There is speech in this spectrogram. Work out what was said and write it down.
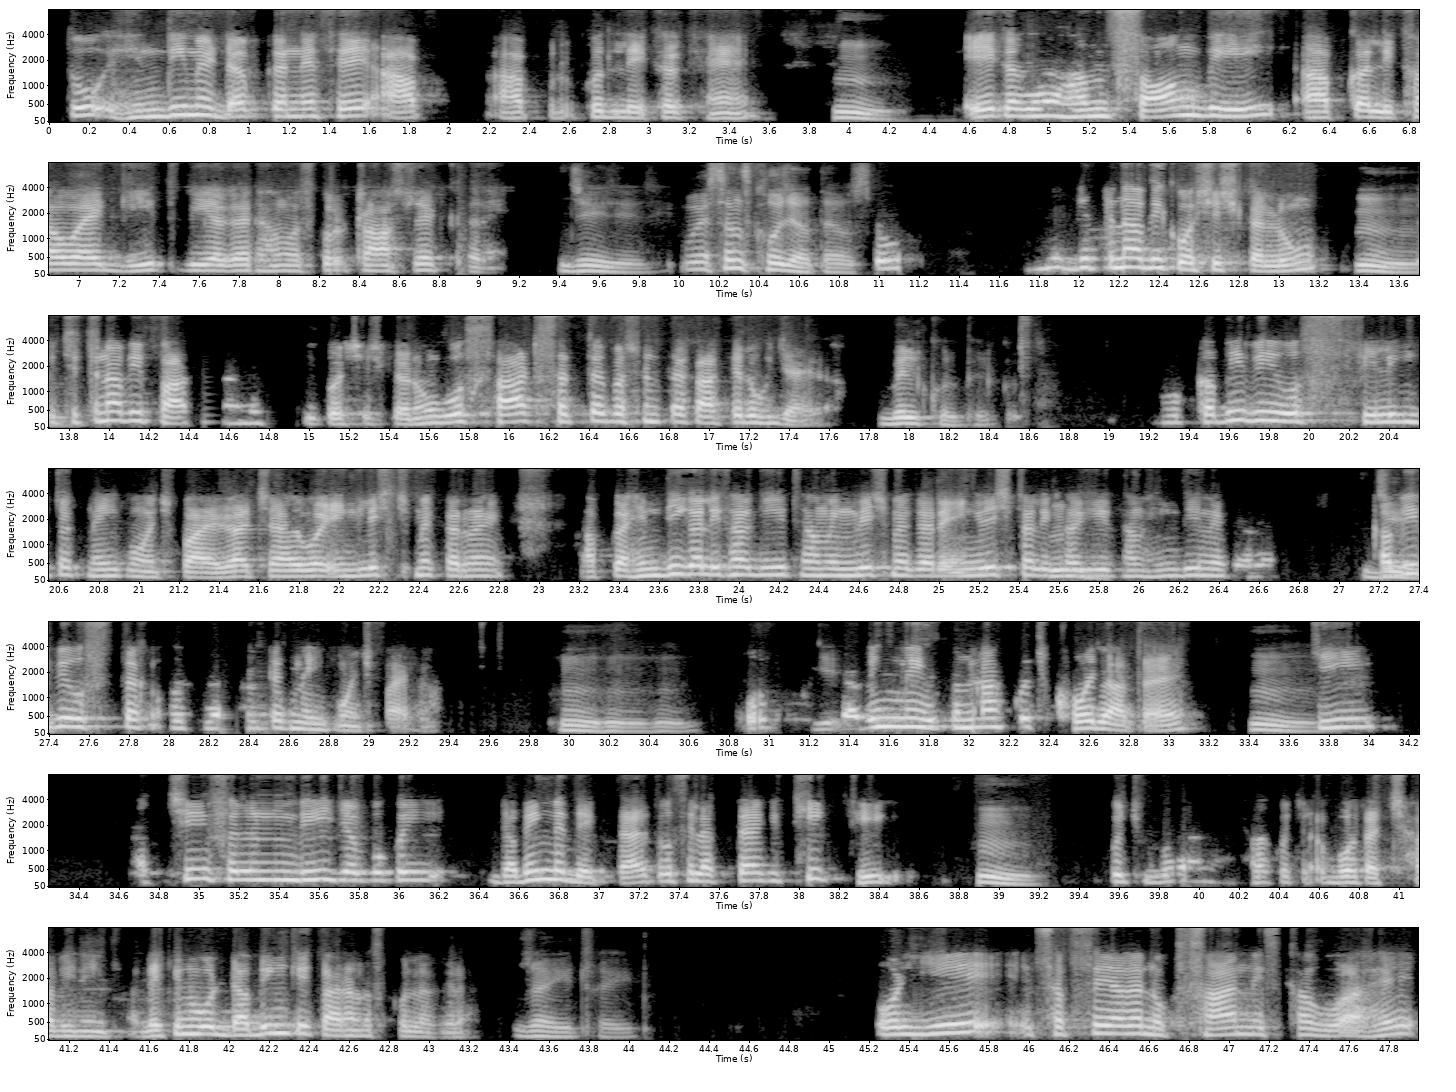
तो हिंदी में डब करने से आप आप खुद लेखक हैं हम्म एक अगर हम सॉन्ग भी आपका लिखा हुआ है गीत भी अगर हम उसको ट्रांसलेट करें जी जी जी। वो एसेंस खो जाता है उसको। मैं जितना भी कोशिश कर लूँ हम्म। जितना भी पास करने की कोशिश करूँ वो साठ सत्तर परसेंट तक आके रुक जाएगा। बिल्कुल बिल्कुल। वो कभी भी उस फीलिंग तक नहीं पहुँच पाएगा चाहे वो इंग्लिश में कर रहे हैं आपका हिंदी का लिखा गीत हम इंग्लिश में करें इंग्लिश का लिखा हम्म। गीत हम हिंदी में करें कभी भी उस तक उस लेवल तक नहीं पहुँच पाएगा। हम्म हम्म हम्म। डबिंग में इतना कुछ खो जाता है हम्म कि अच्छी फ़िल्म भी जब वो कोई डबिंग में देखता है तो उसे लगता है कि ठीक थी। हम्म। कुछ बुरा नहीं था कुछ बहुत अच्छा भी नहीं था लेकिन वो डबिंग के कारण उसको लग रहा है। राइट राइट और ये सबसे ज़्यादा नुकसान इसका हुआ है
